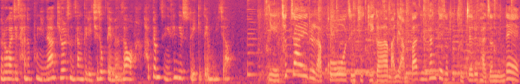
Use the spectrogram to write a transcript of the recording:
여러 가지 산후풍이나 기혈 손상들이 지속되면서 합병증이 생길 수도 있기 때문이죠. 예, 첫째 아이를 낳고 지금 붓기가 많이 안 빠진 상태에서 또 둘째를 가졌는데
